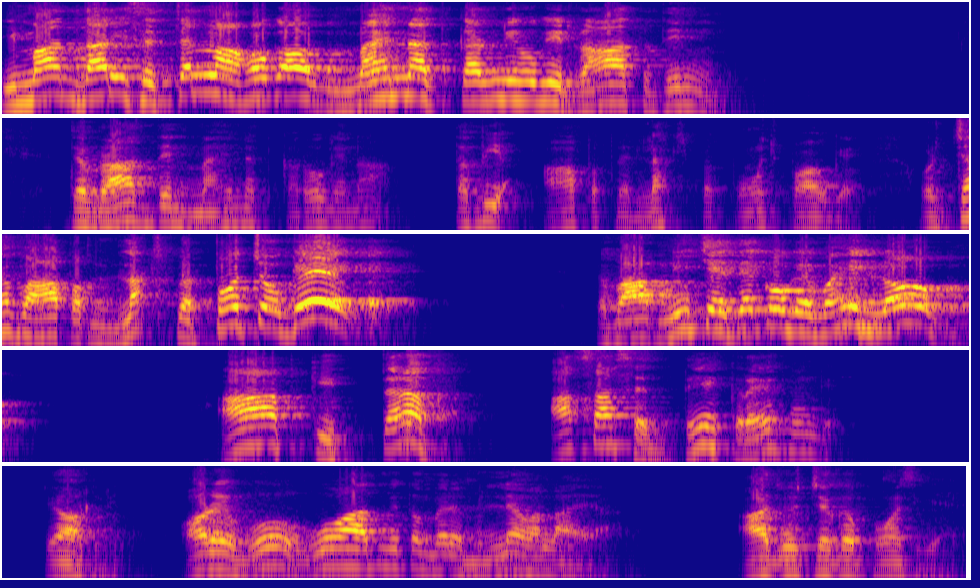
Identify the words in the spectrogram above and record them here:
ईमानदारी से चलना होगा और मेहनत करनी होगी रात दिन। जब रात दिन मेहनत करोगे ना, तभी आप अपने लक्ष्य पर पहुँच पाओगे। और जब आप अपने लक्ष्य पर पहुंचोगे, तब आप नीचे देखोगे, वही लोग आपकी तरफ़ आशा से देख रहे होंगे। यार नहीं अरे वो वो आदमी तो मेरे मिलने वाला यार आज उस जगह पहुँच गया। है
